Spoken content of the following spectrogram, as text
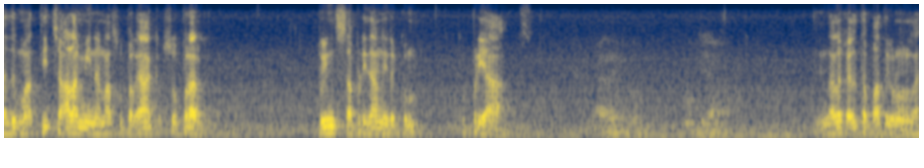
அது மாற்றி சாலா மீன் அண்ணா சூப்பர் ஆ சூப்பராக இருக்கும். ட்வின்ஸ் அப்படி தான் இருக்கும். அப்படியா? இருந்தாலும் ஹெல்த்தை பார்த்துக்கணும்ல.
